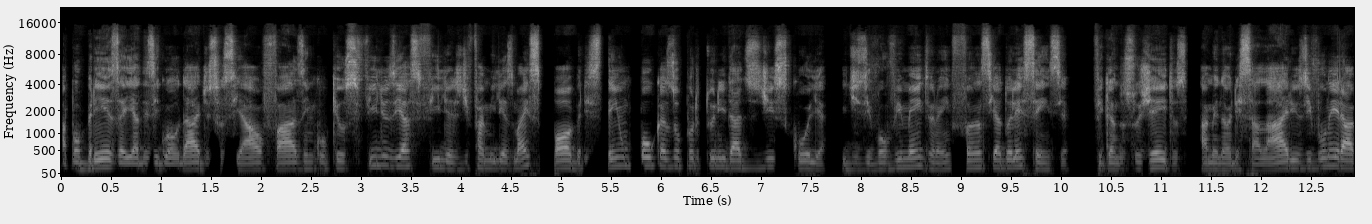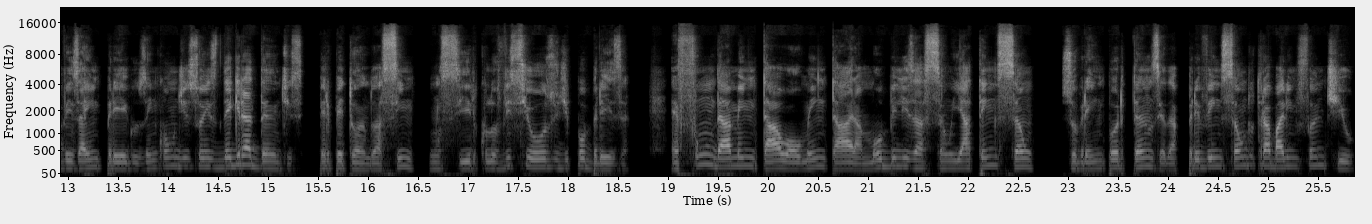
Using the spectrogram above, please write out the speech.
A pobreza e a desigualdade social fazem com que os filhos e as filhas de famílias mais pobres tenham poucas oportunidades de escolha e desenvolvimento na infância e adolescência ficando sujeitos a menores salários e vulneráveis a empregos em condições degradantes, perpetuando assim um círculo vicioso de pobreza. É fundamental aumentar a mobilização e atenção sobre a importância da prevenção do trabalho infantil,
